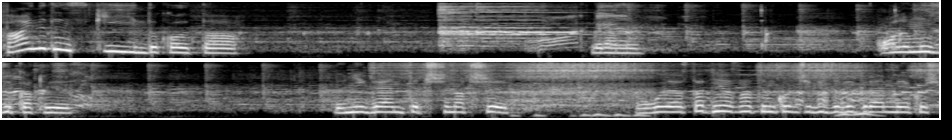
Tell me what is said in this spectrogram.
Fajny ten skin do Colta. Gramy. O, ale muzyka tu jest. Do niej grałem te 3 na 3 W ogóle ostatni raz na tym koncie widzowie grałem jakoś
